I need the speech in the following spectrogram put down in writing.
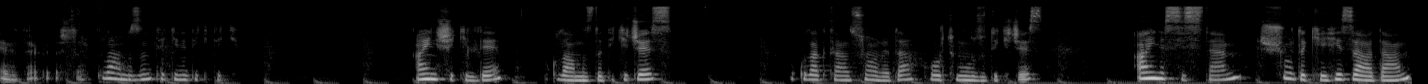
Evet arkadaşlar kulağımızın tekini diktik. Aynı şekilde bu kulağımızda dikeceğiz. Bu kulaktan sonra da hortumumuzu dikeceğiz. Aynı sistem şuradaki hizadan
